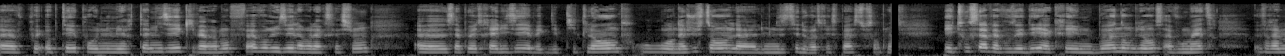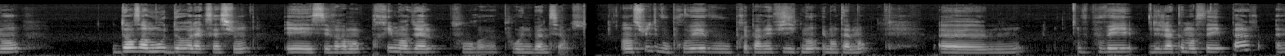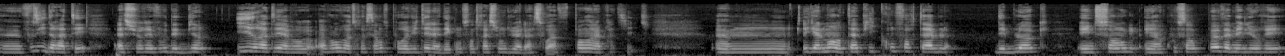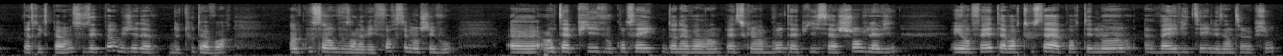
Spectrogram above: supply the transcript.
Euh, vous pouvez opter pour une lumière tamisée qui va vraiment favoriser la relaxation. Euh, ça peut être réalisé avec des petites lampes ou en ajustant la luminosité de votre espace tout simplement. Et tout ça va vous aider à créer une bonne ambiance, à vous mettre vraiment dans un mood de relaxation et c'est vraiment primordial pour, euh, pour une bonne séance. Ensuite, vous pouvez vous préparer physiquement et mentalement. Euh, vous pouvez déjà commencer par euh, vous hydrater. Assurez-vous d'être bien hydraté avant, avant, votre séance pour éviter la déconcentration due à la soif pendant la pratique. également, un tapis confortable, des blocs et une sangle et un coussin peuvent améliorer votre expérience. Vous n'êtes pas obligé de tout avoir. Un coussin, vous en avez forcément chez vous. Euh, un tapis, je vous conseille d'en avoir un parce qu'un bon tapis, ça change la vie. Et en fait, avoir tout ça à portée de main va éviter les interruptions.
